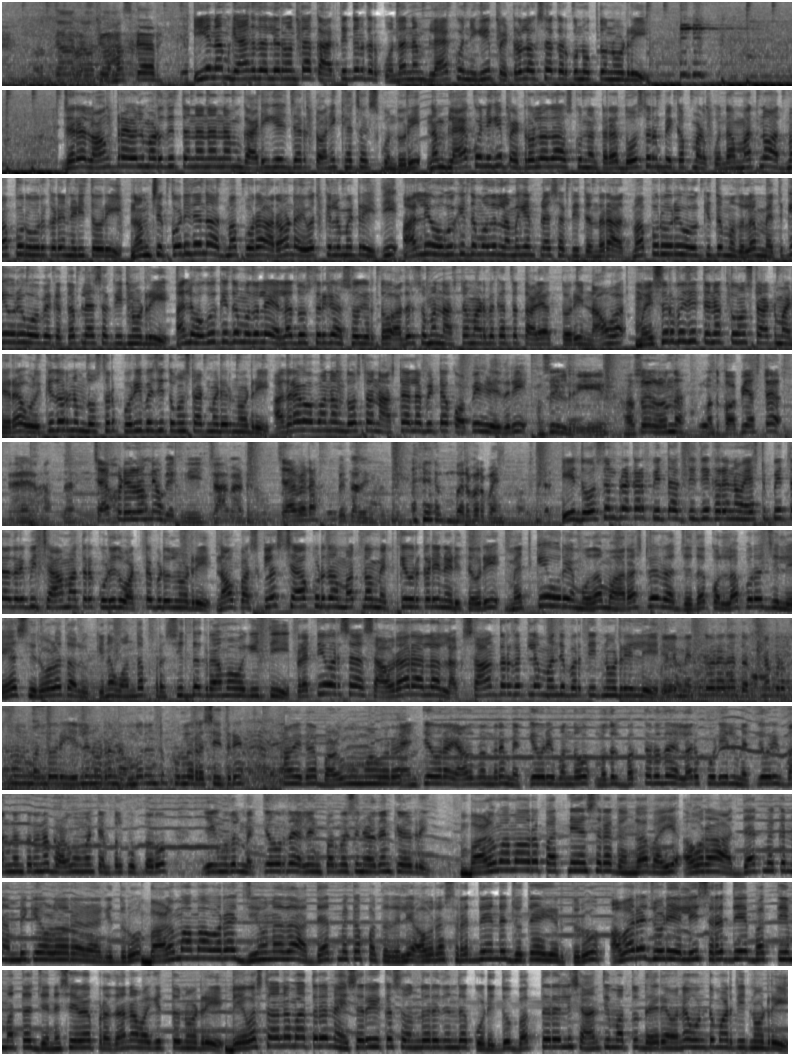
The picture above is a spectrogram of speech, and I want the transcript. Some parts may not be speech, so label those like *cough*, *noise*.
ನಮಸ್ಕಾರ ಈ ನಮ್ ಗ್ಯಾಂಗ್ ದಲ್ಲಿರುವಂತ ಕಾರ್ತಿಕ್ ಕರ್ಕೊಂಡ ನಮ್ ಬ್ಲಾಕ್ ಕೊನಿಗೆ ಪೆಟ್ರೋಲ್ ಹಾಕ್ಸ ಕರ್ಕೊಂಡು ಹೋಗ್ತಾವ್ ನೋಡ್ರಿ. ಜರ ಲಾಂಗ್ ಟ್ರಾವೆಲ್ ಮಾಡೋದಿತ್ತನ ನಮ್ ಗಾಡಿಗೆ ಜರ ಟಾನಿಕ್ ಹೆಚ್ಚ ಹಾಕ್ಸ್ಕೊಂಡ್ರಿ ನಮ್ ಬ್ಲಾಕ್ ಒನಿಗೆ ಪೆಟ್ರೋಲ್ ಅದ ಹಾಸ್ಕೊಂಡ್ ನಂತರ ದೋಸ್ತರನ್ನ ಪಿಕಪ್ ಮಾಡ್ಕೊಂಡ ಮತ್ ನಾವು ಅದ್ಮಾಪುರ್ ಊರ್ ಕಡೆ ನಡೀತವ್ರಿ. ನಮ್ ಚಿಕ್ಕೋಡಿದಿಂದ ಅದ್ಮಾಪುರ ಅರೌಂಡ್ ಐವತ್ ಕಿಲೋಮೀಟರ್ ಐತಿ. ಅಲ್ಲಿ ಹೋಗೋಕಿಂತ ಮೊದಲು ನಮಗೇನ್ ಪ್ಲೇಸ್ ಆಗ್ತೈತಿ ಅಂದ್ರ ಅದ್ಮಾಪುರ್ ಊರಿಗೆ ಹೋಗೋಕಿಂತ ಮೊದಲ ಮೆತ್ಕೆ ಊರಿಗೆ ಹೋಗ್ಬೇಕಂತ ಪ್ಲೇಸ್ ಆಗ್ತೈತಿ ನೋಡ್ರಿ. ಅಲ್ಲಿ ಹೋಗೋಕಿಂತ ಮೊದಲ ಎಲ್ಲಾ ದೋಸ್ತರಿಗೆ ಹಸೋಗಿರ್ತಾವ ಅದ್ರ ಸುಮ್ಮ ನಾಷ್ಟ ಮಾಡ್ಬೇಕಂತ ತಾಳೆ ಆಗ್ತಾವ್ರಿ ನಾವ್ ಮೈಸೂರು ಬಜಿ ತಿನ್ನಕ್ ತಗೊಂಡ್ ಸ್ಟಾರ್ಟ್ ಮಾಡಿರ ಉಳ್ಕಿದವ್ರು ನಮ್ ದೋಸ್ತರು ಪುರಿ ಬಜಿ ತಗೊಂಡ್ ಸ್ಟಾರ್ಟ್ ಮಾಡಿರ್ ನೋಡ್ರಿ. ಅದ್ರಾಗ ಒಬ್ಬ ನಮ್ ದೋಸ್ತ ನಾಷ್ಟ ಎಲ್ಲ ಬಿಟ್ಟ ಕಾಪಿ ಹಿಡಿದ್ರಿ. ಹಸು ಇಲ್ರಿ. ಹಸು ಮತ್ ಕಾಫಿ ಅಷ್ಟೇ? ಮತ್ತೆ ಚಾ ಕುಡಿಯಲ್ಲ ನೀವು? ಬೇಕ್ರಿ ಚಾ ಬ್ಯಾಡ್ರಿ ಚಾ ಬೇಡ? ಬರ್ಬರ್ ಈ ದೋಸ್ತನ್ ಪ್ರಕಾರ ಪಿತ್ ಆಗ್ತೈತಿ ಖರೆ, ನಾವ್ ಎಷ್ಟು ಪಿತ್ ಆದ್ರೆ ಬಿ ಚಾ ಮಾತ್ರ ಕುಡಿದು ಒಟ್ಟ ಬಿಡಲ್ ನೋಡ್ರಿ. ನಾವು ಫಸ್ಟ್ ಕ್ಲಾಸ್ ಚಾ ಕುಡ್ದ ಮತ್ ನಾವ್ ಮೆತ್ಕೆ ಊರ್ ಕಡೆ ನಡೀತೇವ್ರಿ. ಮೆತ್ಕೆ ಊರ್ ಎಂಬುದ ಮಹಾರಾಷ್ಟ್ರ ರಾಜ್ಯದ ಕೊಲ್ಲಾಪುರ ಜಿಲ್ಲೆಯ ಸಿರೋಳ ತಾಲೂಕಿನ ಒಂದ ಪ್ರಸಿದ್ಧ ಗ್ರಾಮವಾಗೈತಿ. ಪ್ರತಿ ವರ್ಷ ಸಾವಿರಾರು ಅಲ್ಲ ಲಕ್ಷಾಂತರ ಗಟ್ಲೆ ಮಂದಿ ಬರ್ತೈತಿ ನೋಡ್ರಿ ಇಲ್ಲಿ. ಇಲ್ಲಿ ಮೆತ್ಕೆ ಊರಾಗ ದರ್ಶನ ಪಡ್ಕೊಂಡ್ ಬಂದವ್ರಿ. ಇಲ್ಲಿ ನೋಡ್ರಿ ನಂಬರ್ ಅಂತೂ ಫುಲ್ ರಶ್ ಐತ್ರಿ. ನಾವೀಗ ಬಾಳುಮಮ್ಮ ಅವರ ಹೆಂಡತಿ ಅವರ ಯಾವ್ದಂದ್ರೆ ಮೆತ್ಕೆ ಊರಿಗೆ ಬಂದವು. ಮೊದಲ್ ಭಕ್ತರದ ಎಲ್ಲರೂ ಕೂಡಿ ಇಲ್ಲಿ ಮೆತ್ಕೆ ಊರಿಗೆ ಬಂದ ನಂತರ ಬಾಳುಮಮ್ಮ ಟೆಂಪಲ್ ಹೋಗ್ತಾರು ಈಗ ಮೊದಲು ಮೆಕ್ಕೆವರ್ದ ಎಲ್ಲ ಇನ್ಫಾರ್ಮೇಶನ್ ಹೇಳ್ದೇನ್ ಕೇಳ್ರಿ. ಬಾಳುಮಾಮ ಅವರ ಪತ್ನಿ ಹೆಸರ ಗಂಗಾಬಾಯಿ ಅವರ ಆಧ್ಯಾತ್ಮಿಕ ನಂಬಿಕೆಯುಳ್ಳವರಾಗಿದ್ದರು. ಬಾಳುಮಾಮ ಅವರ ಜೀವನದ ಆಧ್ಯಾತ್ಮಿಕ ಪಥದಲ್ಲಿ ಅವರ ಶ್ರದ್ಧೆಯಿಂದ ಜೊತೆಯಾಗಿರ್ತರು. ಅವರ ಜೋಡಿಯಲ್ಲಿ ಶ್ರದ್ಧೆ ಭಕ್ತಿ ಮತ್ತು ಜನಸೇವೆ ಪ್ರಧಾನವಾಗಿತ್ತು ನೋಡ್ರಿ. ದೇವಸ್ಥಾನ ಮಾತ್ರ ನೈಸರ್ಗಿಕ ಸೌಂದರ್ಯದಿಂದ ಕೂಡಿದ್ದು ಭಕ್ತರಲ್ಲಿ ಶಾಂತಿ ಮತ್ತು ಧೈರ್ಯವನ್ನ ಉಂಟು ಮಾಡ್ತಿತ್ತು ನೋಡ್ರಿ.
